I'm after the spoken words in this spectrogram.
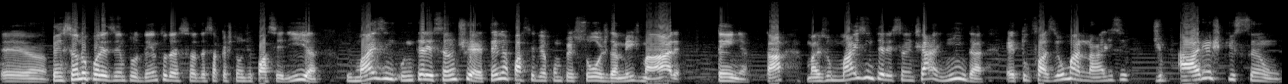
É, pensando, por exemplo, dentro dessa, dessa questão de parceria, o mais o interessante é, tenha parceria com pessoas da mesma área, tenha, tá? Mas o mais interessante ainda é tu fazer uma análise de áreas que são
